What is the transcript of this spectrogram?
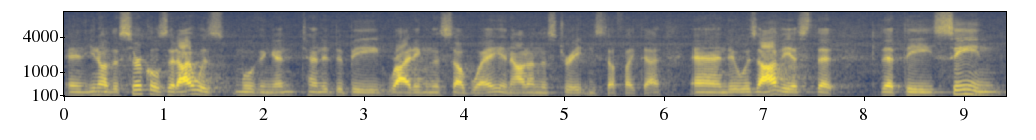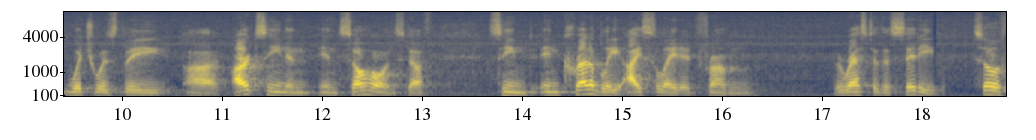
And you know, the circles that I was moving in tended to be riding the subway and out on the street and stuff like that. And it was obvious that that the scene, which was the uh, art scene in, in Soho and stuff, seemed incredibly isolated from the rest of the city. So if,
